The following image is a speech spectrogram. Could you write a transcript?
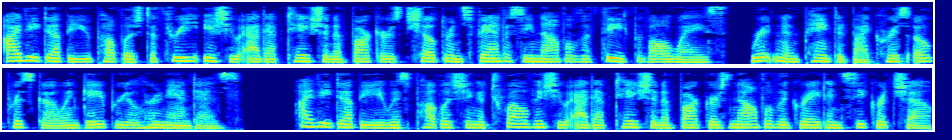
IDW published a three-issue adaptation of Barker's children's fantasy novel The Thief of Always, written and painted by Kris Oprisko and Gabriel Hernandez. IDW is publishing a 12-issue adaptation of Barker's novel The Great and Secret Show.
